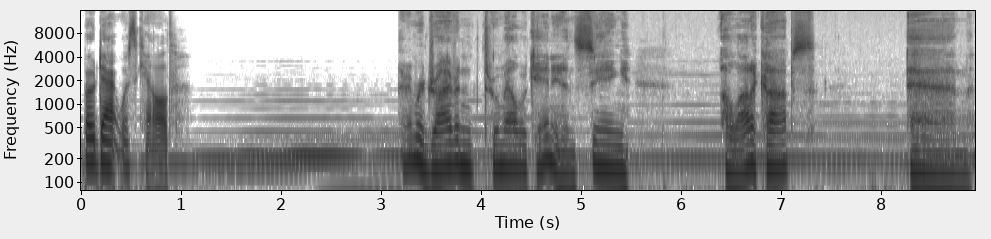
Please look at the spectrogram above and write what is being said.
Beaudette was killed. I remember driving through Malibu Canyon and seeing a lot of cops and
